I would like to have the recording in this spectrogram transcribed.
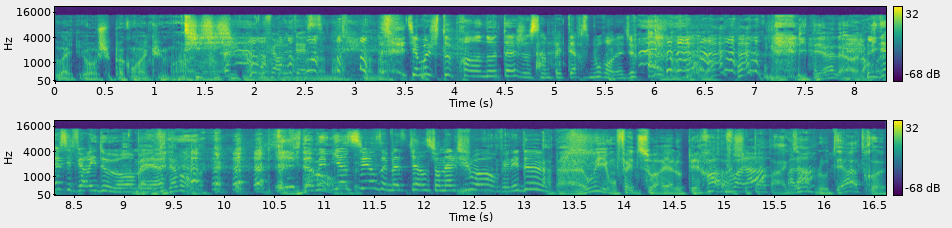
Ouais, oh, je suis pas convaincu moi. Si, si, si, faut non, faire le test. non, non, non, non. Tiens, moi, je te prends en otage à Saint-Pétersbourg. hein. Ah, L'idéal. alors- L'idéal, c'est faire les deux, hein, Bah, mais... évidemment. Non, évidemment. mais bien sûr, Sébastien, si on a le choix, on fait les deux. Ah bah oui, on fait une soirée à l'opéra, je sais pas, par voilà. exemple, au théâtre.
